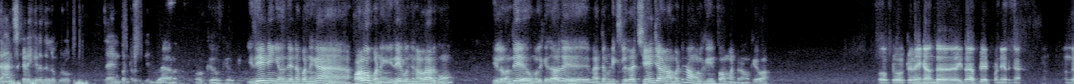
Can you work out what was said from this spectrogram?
சான்ஸ் கிடைக்கிறது இல்ல ப்ரோ ஜாயின் பண்றதுக்கு. ஓகே ஓகே ஓகே இதே நீங்க வந்து என்ன பண்ணுங்க ஃபாலோ பண்ணுங்க. இதே கொஞ்சம் நல்லா இருக்கும். இதுல வந்து உங்களுக்கு ஏதாவது மேத்தமெட்டிக்ஸ்ல ஏதாவது சேஞ்ச் ஆனா மட்டும் நான் உங்களுக்கு இன்ஃபார்ம் பண்றேன் ஓகேவா ஓகே ஓகே நீங்க அந்த இதை அப்டேட் பண்ணிருங்க. அந்த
